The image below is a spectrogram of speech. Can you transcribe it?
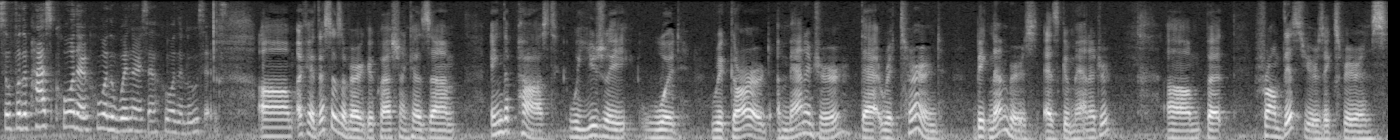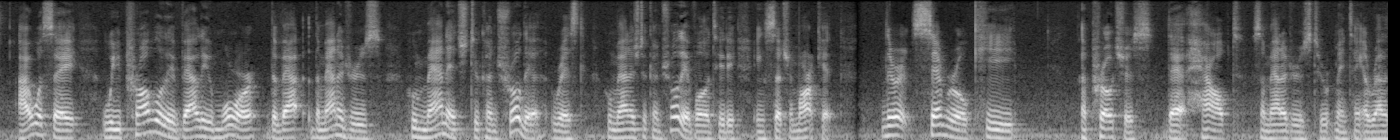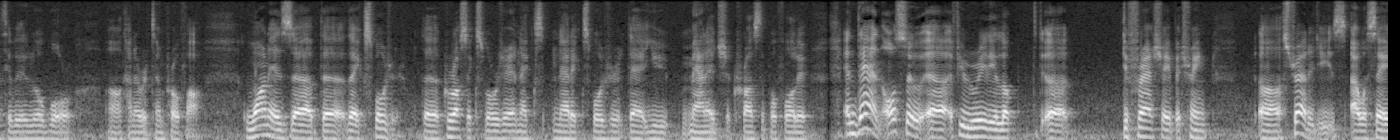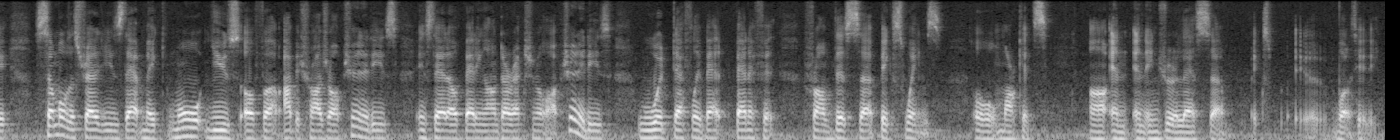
So for the past quarter, who are the winners and who are the losers? Um, okay, this is a very good question because um, in the past, we usually would regard a manager that returned big numbers as good manager. Um, but from this year's experience, I would say we probably value more the, va- the managers who manage to control their risk, who manage to control their volatility in such a market. There are several key approaches that helped some managers to maintain a relatively low uh, kind of return profile. One is uh, the, the exposure, the gross exposure and ex- net exposure that you manage across the portfolio. And then also, uh, if you really look, uh, differentiate between uh, strategies, I would say some of the strategies that make more use of uh, arbitrage opportunities instead of betting on directional opportunities would definitely be- benefit from this uh, big swings or markets uh, and, and endure less uh, ex- uh, volatility.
